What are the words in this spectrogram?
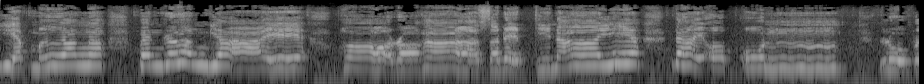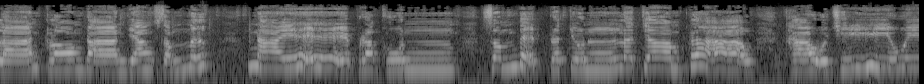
เหยียบเมือง เป็นเรื่องใหญ่พ่อรอห้าเสด็จที่ไหน ได้อบอุ่น ลูกหลานคลองด่านยังสำนึกในพระคุณ สมเด็จพระจุลจอมเกล้าเท่าชีวี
